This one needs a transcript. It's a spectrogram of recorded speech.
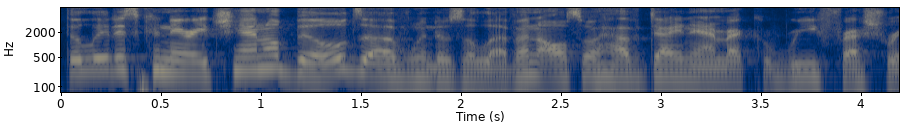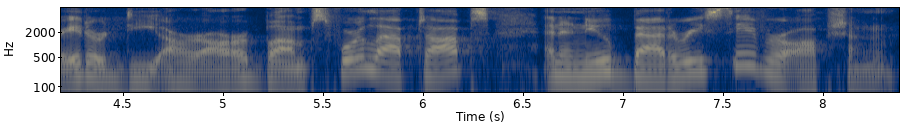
The latest Canary channel builds of Windows 11 also have dynamic refresh rate or DRR bumps for laptops and a new battery saver option.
